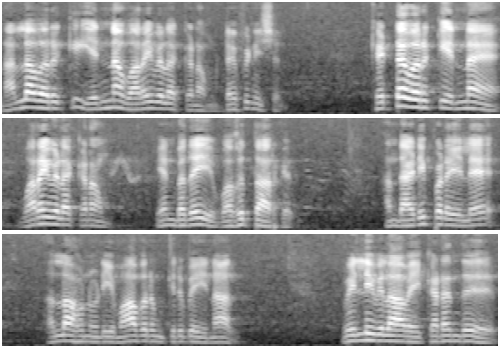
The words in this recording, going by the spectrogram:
நல்லவருக்கு என்ன வரைவிலக்கணம்? டெஃபினிஷன் கெட்டவருக்கு என்ன வரைவிலக்கணம் என்பதை வகுத்தார்கள். அந்த அடிப்படையில் அல்லாஹனுடைய மாபெரும் கிருபையினால் வெள்ளி விழாவை கடந்து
